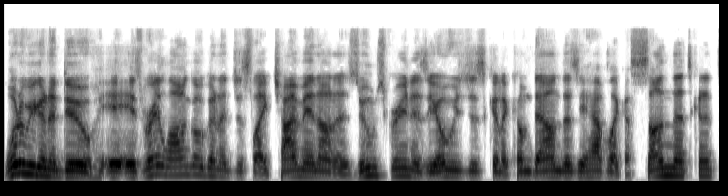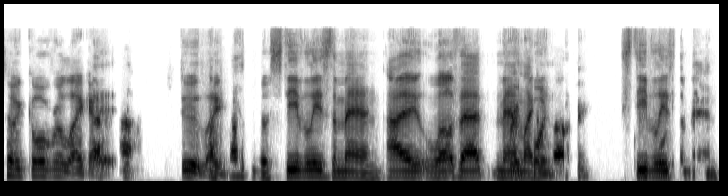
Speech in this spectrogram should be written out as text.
What are we gonna do? Is Ray Longo gonna just like chime in on a Zoom screen? Is he always just gonna come down? Does he have like a son that's gonna take over? Like, I, dude, like Steve Lee's the man. I love that man like a point. brother. Steve Lee's the man.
